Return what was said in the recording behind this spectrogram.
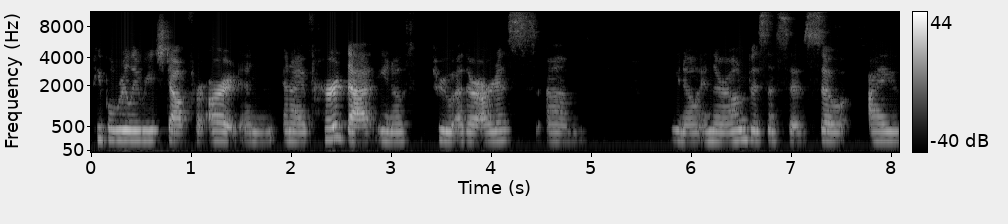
people really reached out for art and and I've heard that you know through other artists um, you know in their own businesses. So I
